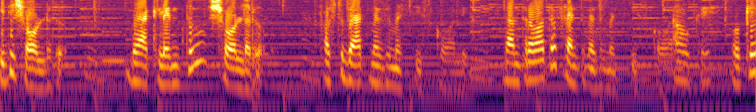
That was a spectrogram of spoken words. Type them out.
ఇది shoulder. Back length shoulder. First back measurements తీసుకోవాలి. దాని తర్వాత ఫ్రంట్ మెజర్మెంట్స్ తీసుకోవాలి. Okay. Okay?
